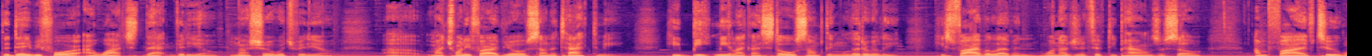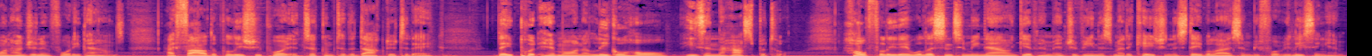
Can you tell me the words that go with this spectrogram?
The day before I watched that video, I'm not sure which video, uh, my 25 year old son attacked me he beat me like I stole something, literally. He's 5'11, 150 pounds or so. I'm 5'2, 140 pounds. I filed a police report and took him to the doctor today. They put him on a legal hold. He's in the hospital. Hopefully, they will listen to me now and give him intravenous medication to stabilize him before releasing him.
